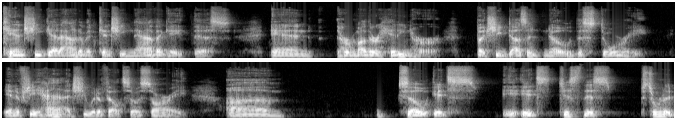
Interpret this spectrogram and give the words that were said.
can she get out of it? Can she navigate this? And her mother hitting her but she doesn't know the story. And if she had, she would have felt so sorry. Um, so it's it's just this sort of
